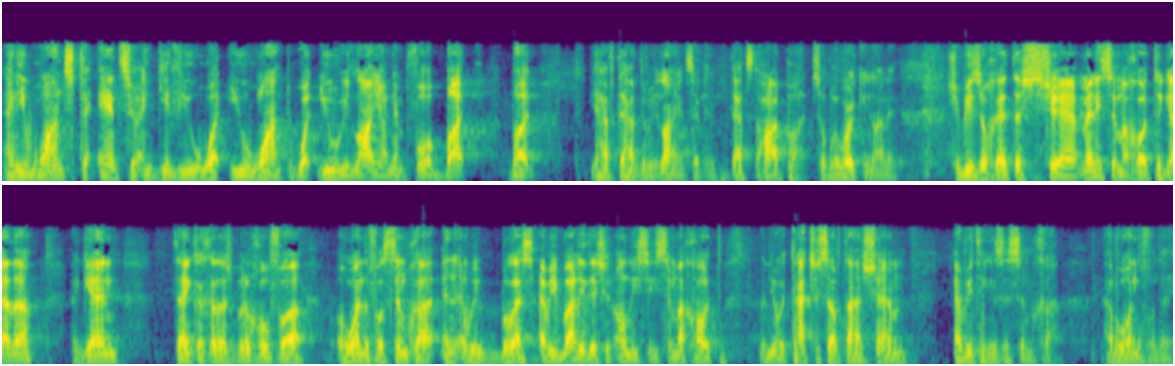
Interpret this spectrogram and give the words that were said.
and he wants to answer and give you what you want, what you rely on him for. But, but, you have to have the reliance on him. That's the hard part. So we're working on it. Should be zochet to share many simachot together. Again, thank HaKadosh Baruch Hu for a wonderful simcha, and, and we bless everybody. They should only see simachot. When you attach yourself to Hashem, everything is a simcha. Have a wonderful day.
